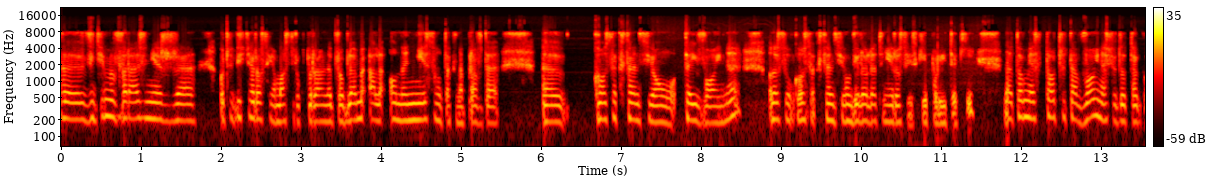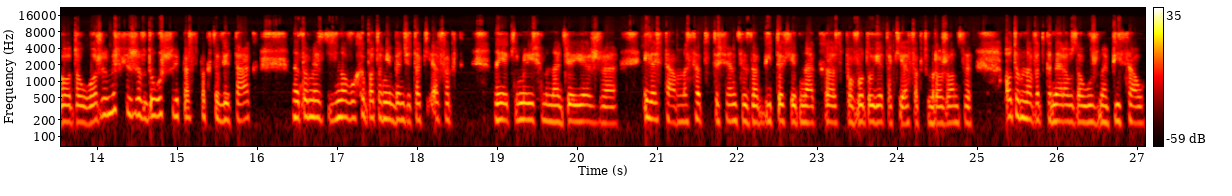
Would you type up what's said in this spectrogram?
e, widzimy wyraźnie, że oczywiście Rosja ma strukturalne problemy, ale one nie są tak naprawdę e, konsekwencją tej wojny, one są konsekwencją wieloletniej rosyjskiej polityki. Natomiast to, czy ta wojna się do tego dołoży, myślę, że w dłuższej perspektywie tak. Natomiast znowu chyba to nie będzie taki efekt, na jaki mieliśmy nadzieję, że ileś tam set tysięcy zabitych jednak spowoduje taki efekt mrożący. O tym nawet generał Załużny pisał.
